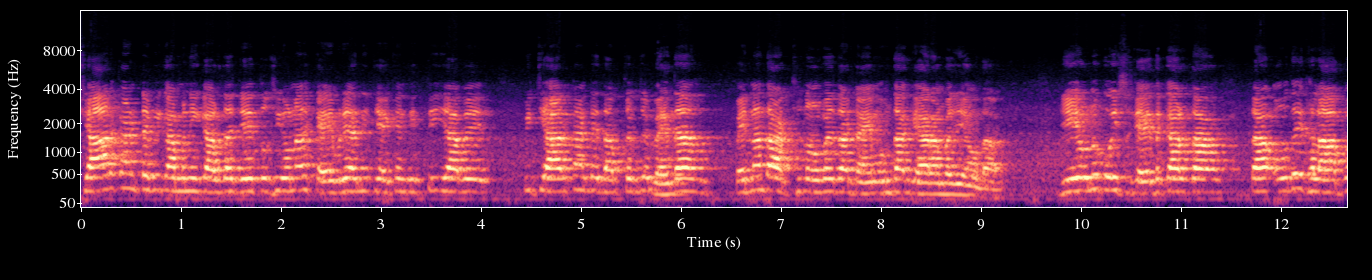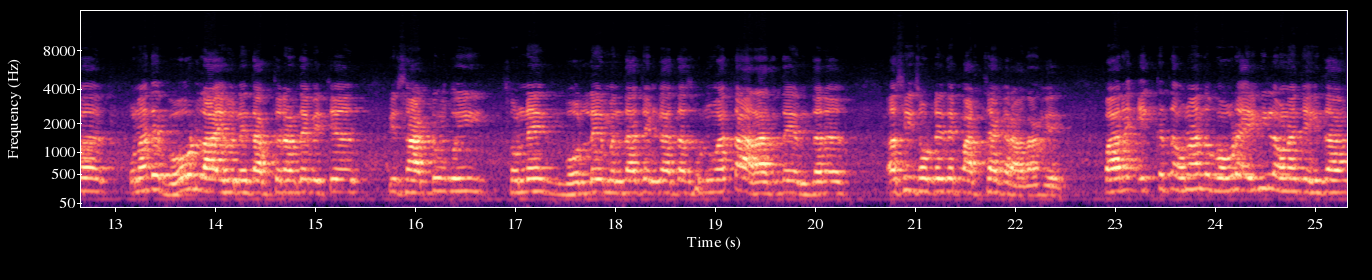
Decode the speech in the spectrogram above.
4 ਘੰਟੇ ਵੀ ਕੰਮ ਨਹੀਂ ਕਰਦਾ, ਜੇ ਤੁਸੀਂ ਉਹਨਾਂ ਦੇ ਕੈਮਰਿਆਂ ਦੀ ਚੈਕਿੰਗ ਕੀਤੀ ਜਾਵੇ ਵੀ 4 ਘੰਟੇ ਦਫ਼ਤਰ 'ਚ ਬਹਿੰਦਾ, ਪਹਿਲਾਂ ਤਾਂ 8-9 ਵਜੇ ਦਾ ਟਾਈਮ ਹੁੰਦਾ 11 ਵਜੇ ਆਉਂਦਾ। ਜੇ ਉਹਨੂੰ ਕੋਈ ਸ਼ਿਕਾਇਤ ਕਰਦਾ, ਤਾਂ ਉਹਦੇ ਖਿਲਾਫ ਉਹਨਾਂ ਦੇ ਬੋਰ ਲਾਏ ਹੋਏ ਨੇ ਦਫ਼ਤਰਾਂ ਦੇ ਵਿੱਚ ਵੀ ਸਾਡੂ ਕੋਈ ਸੋਨੇ ਬੋਲੇ ਮੰਦਾ ਚੰਗਾ ਤਾਂ ਤੁਹਾਨੂੰ ਆ ਧਾਰਾ ਦੇ ਅੰਦਰ ਅਸੀਂ ਤੁਹਾਡੇ ਤੇ ਪਰਚਾ ਕਰਾ ਦਾਂਗੇ। ਪਰ ਇੱਕ ਤਾਂ ਉਹਨਾਂ ਨੂੰ ਬੋਰਡ ਇਹ ਵੀ ਲਾਉਣਾ ਚਾਹੀਦਾ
